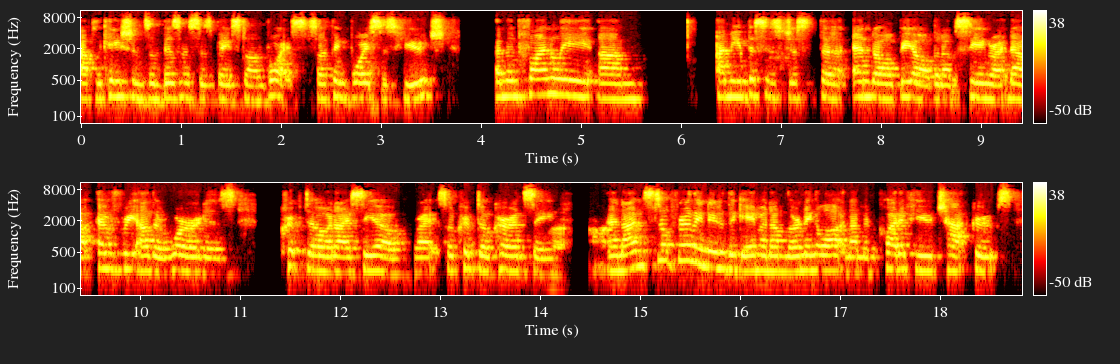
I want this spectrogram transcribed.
applications and businesses based on voice. So I think voice is huge. And then finally, um, I mean, this is just the end all be all that I'm seeing right now. Every other word is crypto and ICO, right? So cryptocurrency. And I'm still fairly new to the game and I'm learning a lot and I'm in quite a few chat groups.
